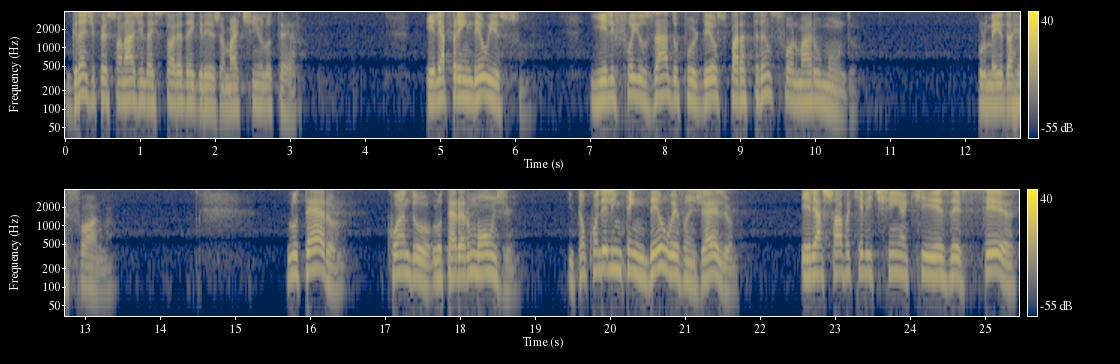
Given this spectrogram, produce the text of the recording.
Grande personagem da história da igreja, Martinho Lutero. Ele aprendeu isso e ele foi usado por Deus para transformar o mundo, por meio da reforma. Lutero, quando Lutero era um monge, então quando ele entendeu o evangelho, ele achava que ele tinha que exercer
